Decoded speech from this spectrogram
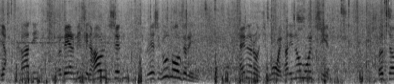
Ja, gaat hij. Probeer een beetje in de houding te zitten. Probeer zo goed mogelijk te. Even een rondje. Mooi. Gaat hij nog mooi versieren. Goed zo.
